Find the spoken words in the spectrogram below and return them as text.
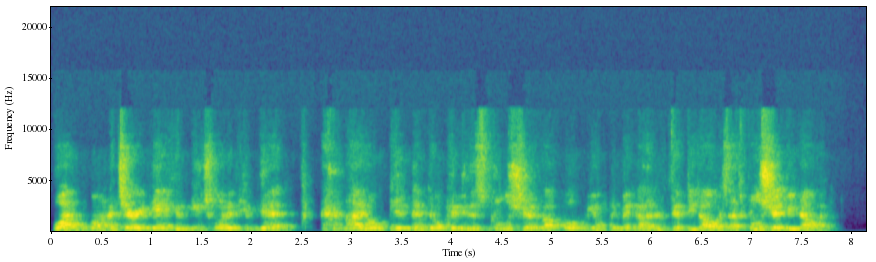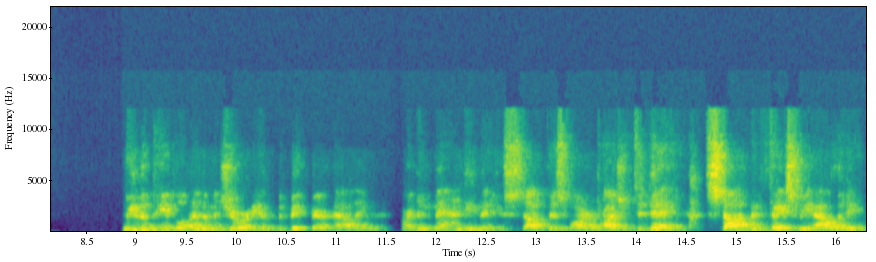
What monetary gain do each one of you get? And I don't get, and don't give me this bullshit about, oh, we only make hundred and fifty dollars. That's bullshit, you know it. We, the people and the majority of the Big Bear Valley are demanding that you stop this water project today. Stop and face reality.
